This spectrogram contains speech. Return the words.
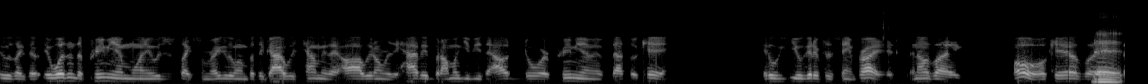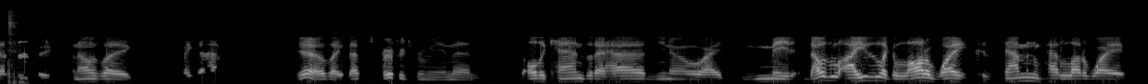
it was like the it wasn't the premium one, it was just like some regular one. But the guy was telling me like, oh, we don't really have it, but I'm gonna give you the outdoor premium if that's okay. It, you'll get it for the same price. And I was like, oh, okay. I was like, Bet. that's perfect. And I was like, make that happen. Yeah, I was like, that's perfect for me. And then all the cans that I had, you know, I made that was I used like a lot of white because Salmon had a lot of white.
